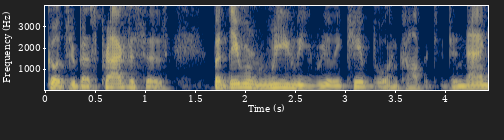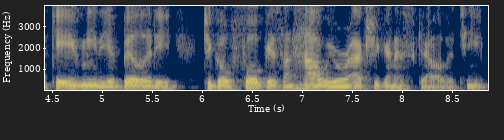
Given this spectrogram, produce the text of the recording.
go through best practices but they were really, really capable and competent. And that gave me the ability to go focus on how we were actually going to scale the team.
